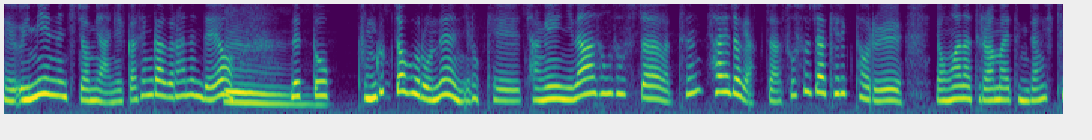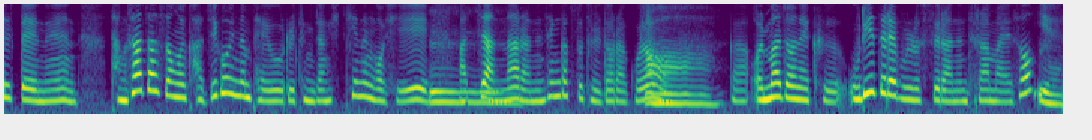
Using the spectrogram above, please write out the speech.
의미 있는 지점이 아닐까 생각을 하는데요. 음. 근데 또 궁극적으로는 이렇게 장애인이나 성소수자 같은 사회적 약자, 소수자 캐릭터를 영화나 드라마에 등장시킬 때에는 당사자성을 가지고 있는 배우를 등장시키는 것이 음. 맞지 않나라는 생각도 들더라고요. 아. 그러니까 얼마 전에 그 우리들의 블루스라는 드라마에서 예.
